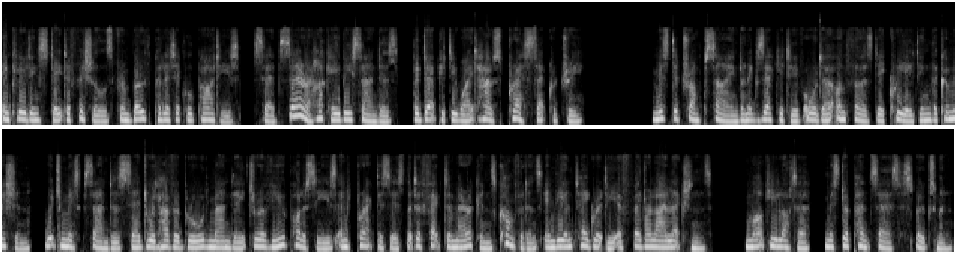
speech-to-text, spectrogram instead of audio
including state officials from both political parties, said Sarah Huckabee Sanders, the deputy White House press secretary. Mr. Trump signed an executive order on Thursday creating the commission, which Ms. Sanders said would have a broad mandate to review policies and practices that affect Americans' confidence in the integrity of federal elections. Marky Lotter, Mr. Pence's spokesman,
